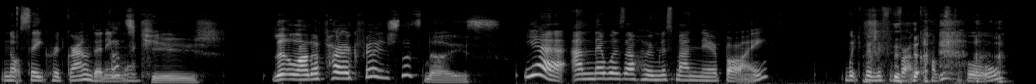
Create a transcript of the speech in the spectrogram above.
not sacred ground anymore. That's cute. Little on a park bench. That's nice. Yeah, and there was a homeless man nearby, which made me feel uncomfortable.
